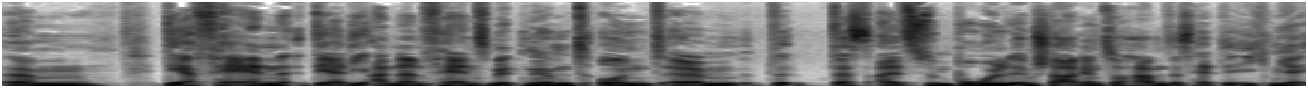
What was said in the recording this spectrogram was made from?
ähm, der Fan, der die anderen Fans mitnimmt. Und ähm, das als Symbol im Stadion zu haben, das hätte ich mir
